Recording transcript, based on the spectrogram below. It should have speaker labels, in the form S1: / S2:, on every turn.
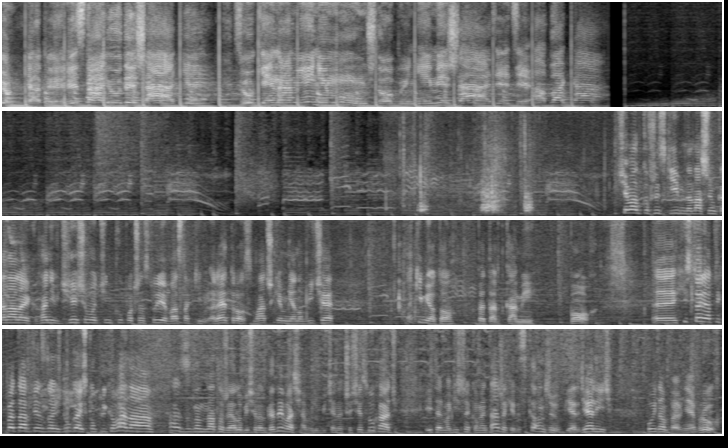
S1: пью Я перестаю дышать yeah. Звуки на минимум, чтобы не мешать эти облака
S2: Siemanko wszystkim na naszym kanale, kochani, w dzisiejszym odcinku poczęstuję Was takim retro smaczkiem, mianowicie takimi oto petardkami POch. E, historia tych petard jest dość długa i skomplikowana, ale ze względu na to, że ja lubię się rozgadywać, a Wy lubicie najczęściej słuchać i te magiczne komentarze, kiedy skończył pierdzielić, pójdą pewnie w ruch.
